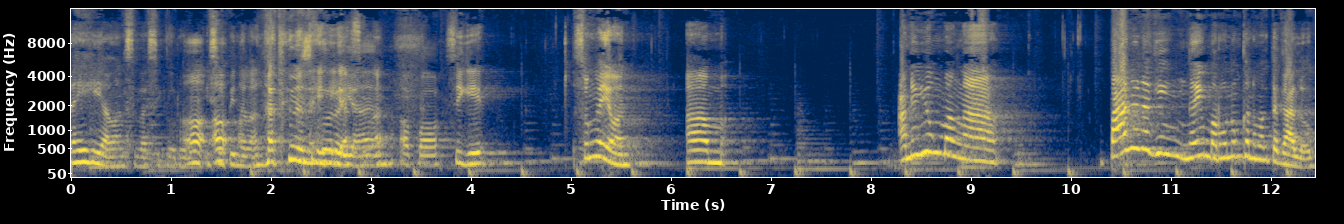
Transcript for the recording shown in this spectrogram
nahihiya lang sila siguro. Oo, Isipin na lang natin na nahihiya yan. sila. Opo. Sige. So ngayon, um, ano yung mga, paano naging, ngayon marunong ka na magtagalog?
